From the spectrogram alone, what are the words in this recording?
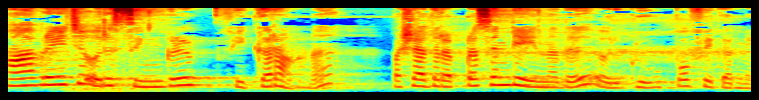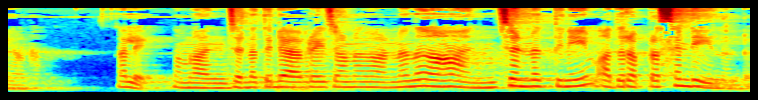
ആവറേജ് ഒരു സിംഗിൾ ഫിഗറാണ് പക്ഷെ അത് റെപ്രസെന്റ് ചെയ്യുന്നത് ഒരു ഗ്രൂപ്പ് ഓഫ് ഫിഗറിനെയാണ് അല്ലേ? നമ്മൾ അഞ്ചെണ്ണത്തിന്റെ ആവറേജ് ആണ് കാണുന്നത്. ആ അഞ്ചെണ്ണത്തിനെയും അത് റെപ്രസെന്റ് ചെയ്യുന്നുണ്ട്.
